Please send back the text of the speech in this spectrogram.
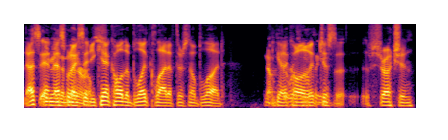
That's and that's what I said. You can't call it a blood clot if there's no blood. No, you got to call it just a obstruction.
